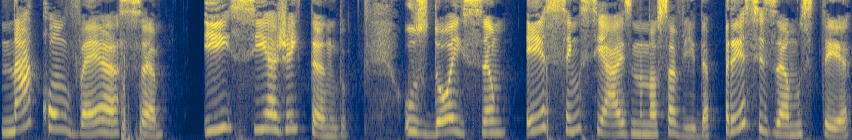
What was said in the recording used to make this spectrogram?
na conversa e se ajeitando. Os dois são essenciais na nossa vida. Precisamos ter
